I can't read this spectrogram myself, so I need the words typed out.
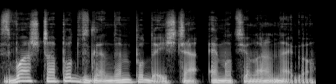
zwłaszcza pod względem podejścia emocjonalnego.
